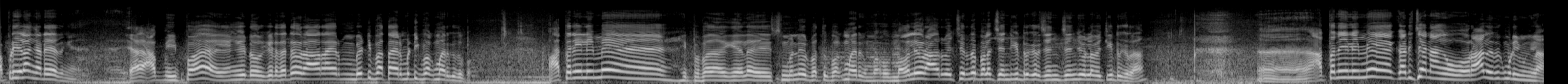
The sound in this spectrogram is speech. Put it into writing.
அப்படியெல்லாம் கிடையாதுங்க. அப் இப்போ எங்கிட்ட ஒரு கிட்டத்தட்ட ஒரு ஆறாயிரம் பெட்டி பத்தாயிரம் பெட்டிக்கு பக்கமாக இருக்குது இப்போ. அத்தனையிலையுமே இப்போ எல்லாம் எஸ்டிமேட் பண்ணி ஒரு பத்து பக்கமாக இருக்கு. முதல்ல ஒரு ஆறு வச்சுருந்தா பல செஞ்சுக்கிட்டு இருக்கிறேன் செஞ்சு செஞ்சு உள்ள வச்சுக்கிட்டு இருக்கிறேன். அத்தனையிலையுமே கடிச்சா நாங்கள் ஒரு ஆள் இருக்க முடியுங்களா?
